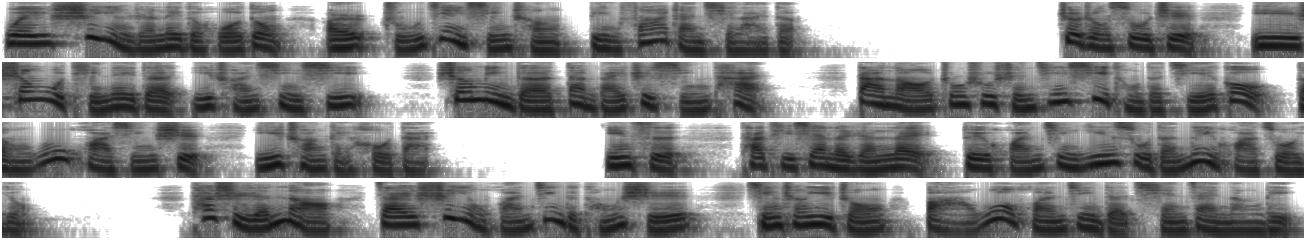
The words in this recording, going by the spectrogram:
为适应人类的活动而逐渐形成并发展起来的。这种素质以生物体内的遗传信息、生命的蛋白质形态、大脑中枢神经系统的结构等物化形式遗传给后代，因此它体现了人类对环境因素的内化作用。它使人脑在适应环境的同时，形成一种把握环境的潜在能力，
